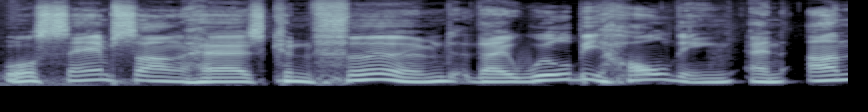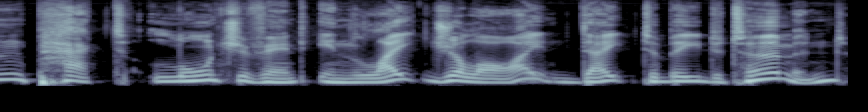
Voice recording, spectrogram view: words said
Well, Samsung has confirmed they will be holding an unpacked launch event in late July, date to be determined.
